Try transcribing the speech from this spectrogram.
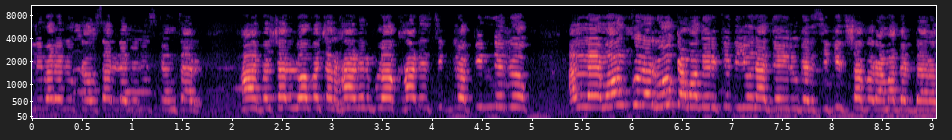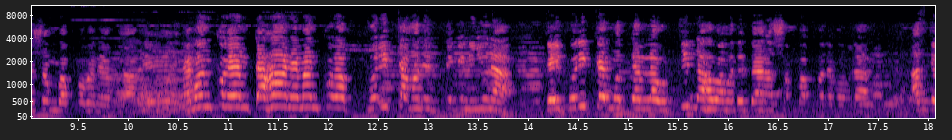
লিভারের ব্লক ছিদ্র, কিডনির রোগ আল্লাহ এমন কোন রোগ আমাদেরকে দিও না যে রোগের চিকিৎসা করে আমাদের দ্বারা সম্ভব হবে না আল্লাহ এমন কোন এমতাহান এমন কোন পরীক্ষা আমাদের থেকে নিও না যে এই পরীক্ষার মধ্যে আল্লাহ উত্তীর্ণ হওয়া আমাদের দ্বারা সম্ভব হবে না মৌলা আজকে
